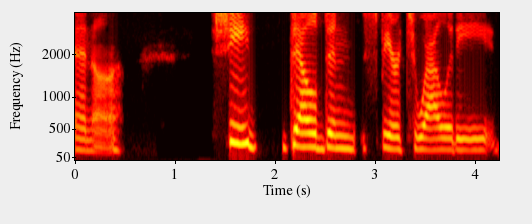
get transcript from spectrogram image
and uh, she delved in spirituality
